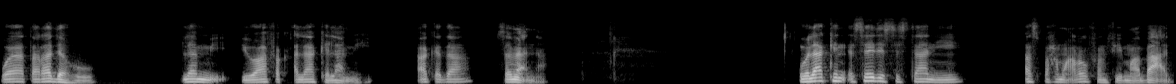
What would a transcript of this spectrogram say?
وطرده لم يوافق على كلامه. هكذا سمعنا. ولكن السيد السيستاني أصبح معروفا فيما بعد.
